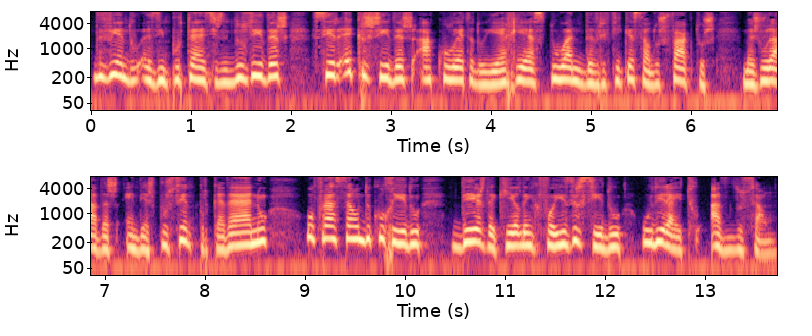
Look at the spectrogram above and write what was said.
devendo as importâncias deduzidas ser acrescidas à coleta do IRS do ano da verificação dos factos, majoradas em 10% por cada ano, ou fração decorrido desde aquele em que foi exercido o direito à dedução.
